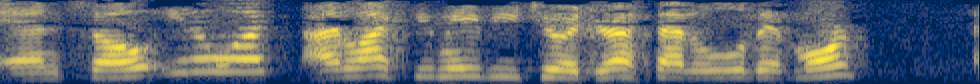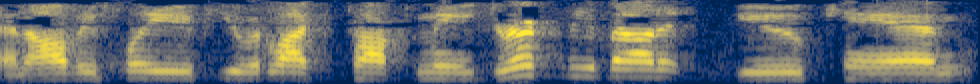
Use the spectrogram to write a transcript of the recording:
And so, you know what? I'd like you maybe to address that a little bit more. And obviously, if you would like to talk to me directly about it, you can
